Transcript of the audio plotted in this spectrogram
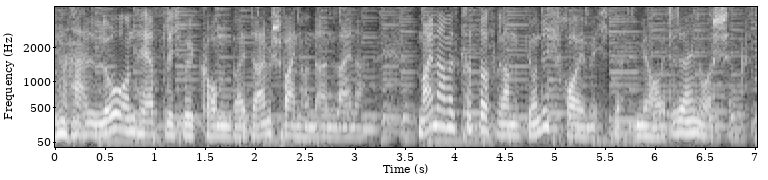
Hallo und herzlich willkommen bei deinem Schweinhund-Anleiner. Mein Name ist Christoph Ramke und ich freue mich, dass du mir heute dein Ohr schenkst.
